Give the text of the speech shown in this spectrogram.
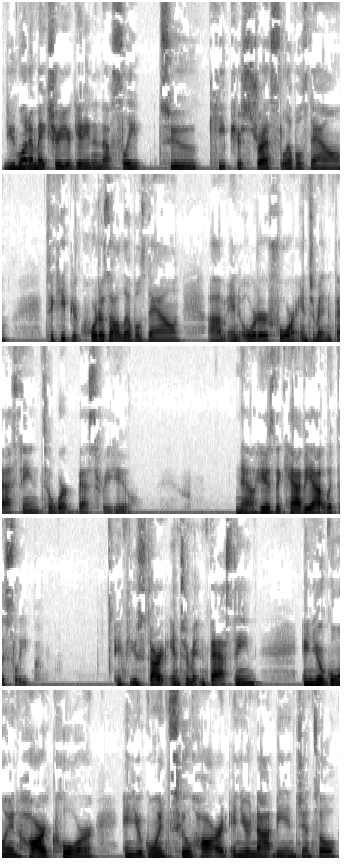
you want to make sure you're getting enough sleep to keep your stress levels down, to keep your cortisol levels down um, in order for intermittent fasting to work best for you. Now, here's the caveat with the sleep. If you start intermittent fasting and you're going hardcore and you're going too hard and you're not being gentle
